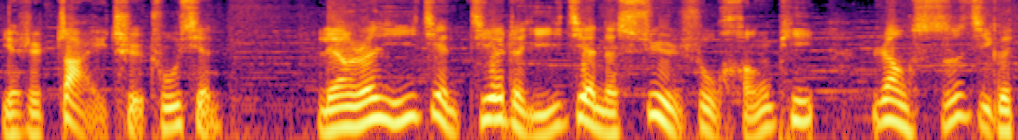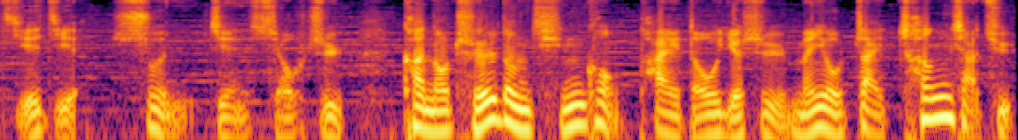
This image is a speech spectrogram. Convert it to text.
也是再次出现。两人一剑接着一剑的迅速横劈，让十几个结界瞬间消失。看到此等情况，泰斗也是没有再撑下去，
